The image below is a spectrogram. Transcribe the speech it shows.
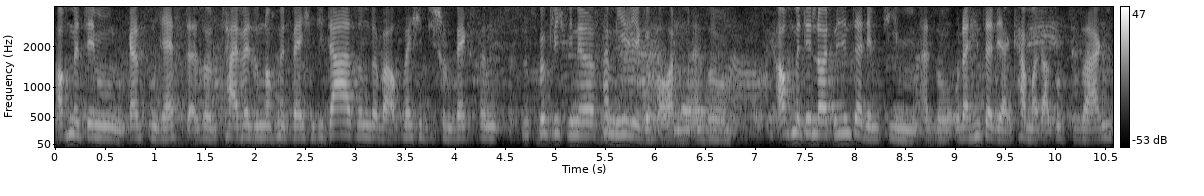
auch mit dem ganzen Rest. Also teilweise noch mit welchen, die da sind, aber auch welche, die schon weg sind. Es ist wirklich wie eine Familie geworden. Also auch mit den Leuten hinter dem Team, also oder hinter der Kamera sozusagen.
